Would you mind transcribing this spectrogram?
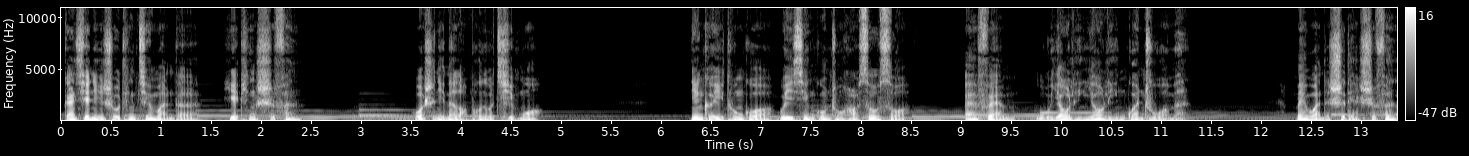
感谢您收听今晚的夜听时分，我是您的老朋友齐墨。您可以通过微信公众号搜索 “FM 五幺零幺零”关注我们，每晚的十点十分，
